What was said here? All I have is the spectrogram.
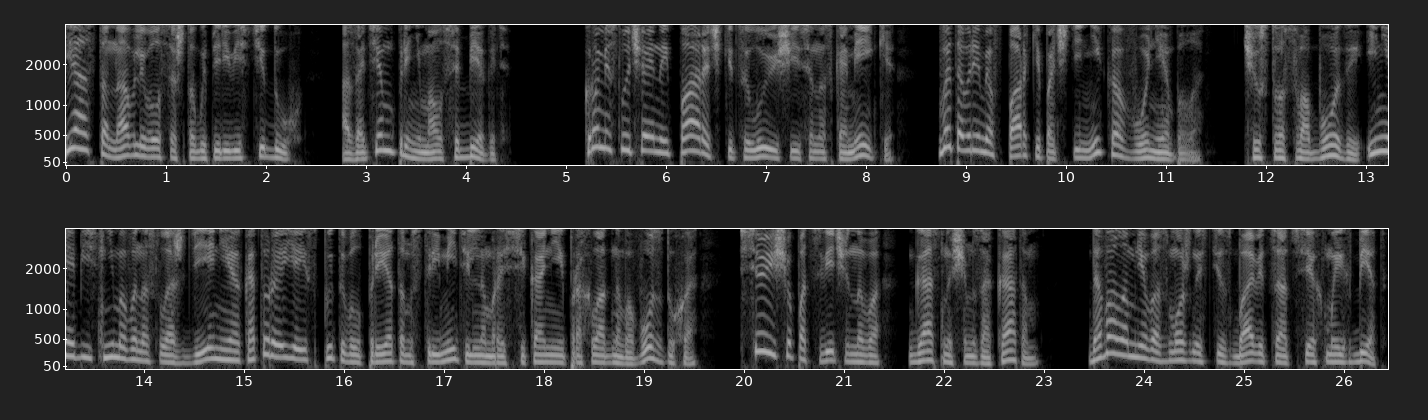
я останавливался, чтобы перевести дух, а затем принимался бегать. Кроме случайной парочки, целующейся на скамейке, в это время в парке почти никого не было. Чувство свободы и необъяснимого наслаждения, которое я испытывал при этом стремительном рассекании прохладного воздуха, все еще подсвеченного гаснущим закатом, давало мне возможность избавиться от всех моих бед.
